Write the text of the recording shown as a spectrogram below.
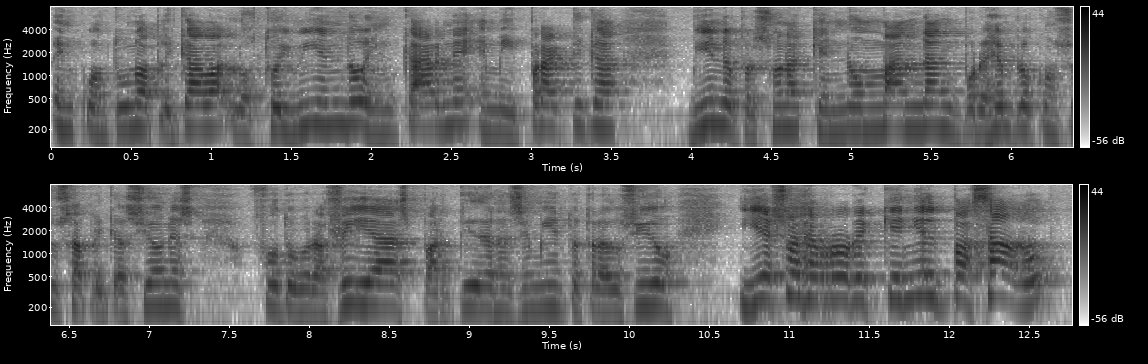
en cuanto uno aplicaba, lo estoy viendo en carne, en mi práctica, viendo personas que no mandan, por ejemplo, con sus aplicaciones, fotografías, partidas de nacimiento traducido, y esos errores que en el pasado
